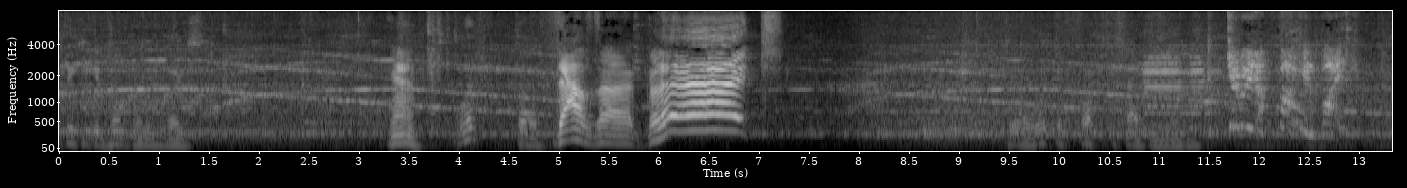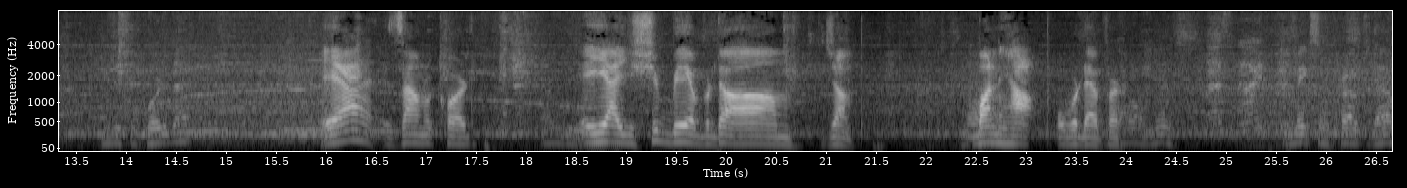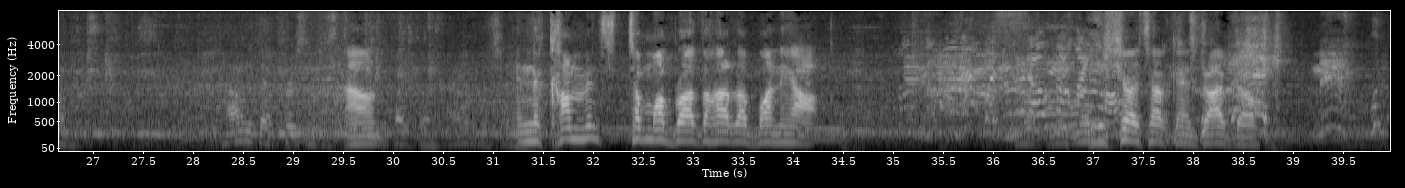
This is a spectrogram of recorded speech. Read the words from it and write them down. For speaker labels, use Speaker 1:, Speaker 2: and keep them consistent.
Speaker 1: think he could jump on these bikes.
Speaker 2: Yeah.
Speaker 1: What the
Speaker 2: That was a glitch!
Speaker 1: Joe, what the fuck is happening?
Speaker 3: Give me the fucking bike!
Speaker 1: You just recorded that?
Speaker 2: Yeah, it's on record. Yeah, you should be able to um jump.
Speaker 1: No,
Speaker 2: Bunny hop or whatever.
Speaker 1: Not on this. It makes them crouch down. How did that person just take
Speaker 2: Um,
Speaker 1: the bike though? I don't understand.
Speaker 2: In the comments, to my brother how to bunny hop.
Speaker 4: That was so not my
Speaker 2: He sure as hell can drive though.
